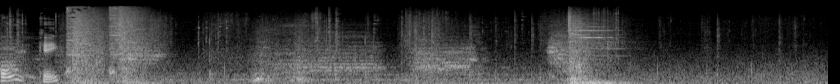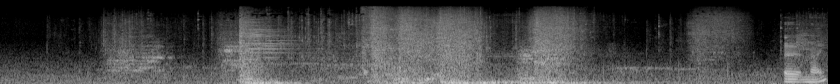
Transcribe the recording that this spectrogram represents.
Oh, okay. Uh, äh, nein.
